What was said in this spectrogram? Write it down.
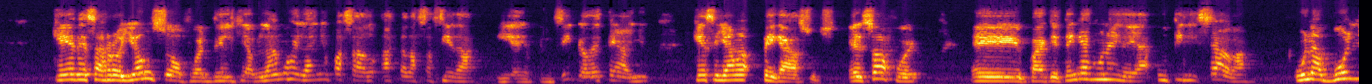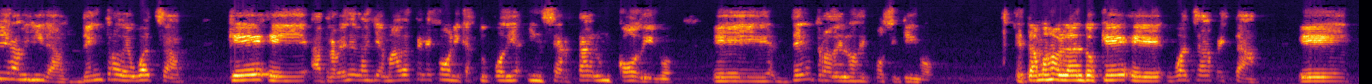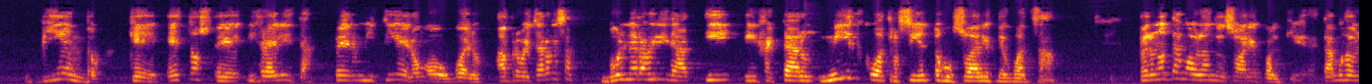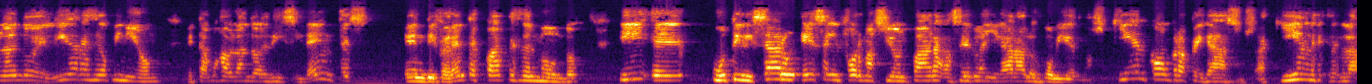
que desarrolló un software del que hablamos el año pasado hasta la saciedad y el principio de este año, que se llama Pegasus. El software, eh, para que tengan una idea, utilizaba una vulnerabilidad dentro de WhatsApp que eh, a través de las llamadas telefónicas tú podías insertar un código eh, dentro de los dispositivos estamos hablando que eh, WhatsApp está viendo que estos israelitas permitieron o bueno, aprovecharon esa vulnerabilidad y infectaron 1.400 usuarios de WhatsApp. Pero no estamos hablando de usuarios cualquiera, estamos hablando de líderes de opinión, estamos hablando de disidentes en diferentes partes del mundo y utilizaron esa información para hacerla llegar a los gobiernos. ¿Quién compra Pegasus? ¿A quién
